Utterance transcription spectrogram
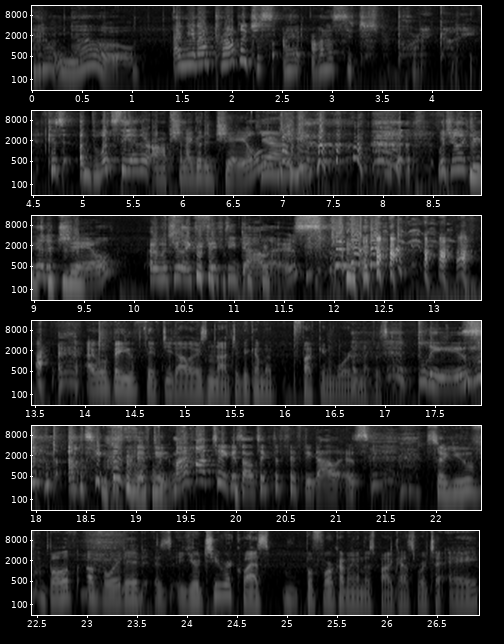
I don't know. I mean, I'd probably just, I'd honestly just report it, Cody. Because uh, what's the other option? I go to jail? Yeah. Would you like to go to jail? Or would you like $50? I will pay you fifty dollars not to become a fucking warden of this. Please. I'll take the 50 My hot take is I'll take the $50. So you've both avoided your two requests before coming on this podcast were to a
